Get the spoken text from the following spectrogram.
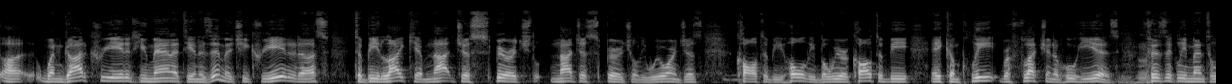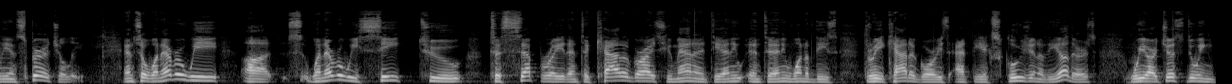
uh, when God created humanity in His image, He created us to be like Him, not just spiritual, not just spiritually. We weren't just called to be holy, but we were called to be a complete reflection of who He is, physically, mentally, and spiritually. And so, whenever we, uh, whenever we seek to to separate and to categorize humanity any, into any one of these three categories at the exclusion of the others, we are just doing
